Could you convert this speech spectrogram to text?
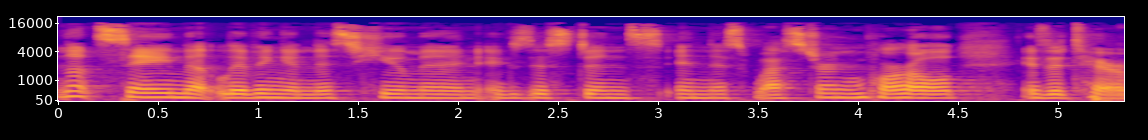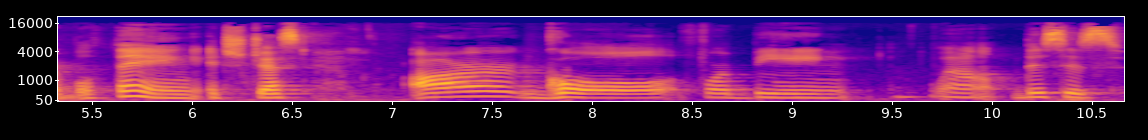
I'm not saying that living in this human existence in this Western world is a terrible thing, it's just our goal for being, well, this is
